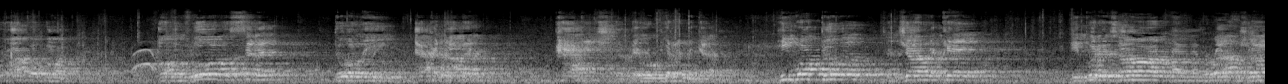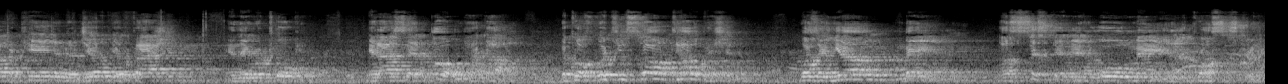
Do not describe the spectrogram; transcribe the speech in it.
Barack Obama on the floor of the Senate doing the economic package that they were putting together. He walked over to John McCain. He put his arm around John McCain in a jovial fashion, and they were talking. And I said, oh my God. Because what you saw on television was a young man assisting an old man across the street.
